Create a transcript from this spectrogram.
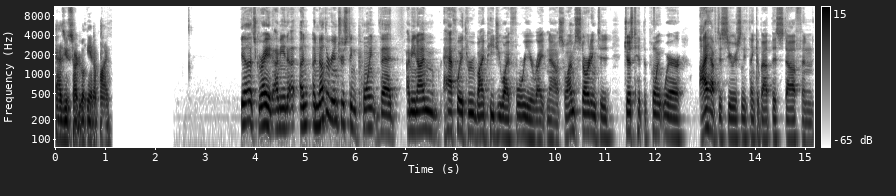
as you start looking at applying. Yeah, that's great. I mean, a, another interesting point that I mean, I'm halfway through my PGY four year right now, so I'm starting to just hit the point where I have to seriously think about this stuff. And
